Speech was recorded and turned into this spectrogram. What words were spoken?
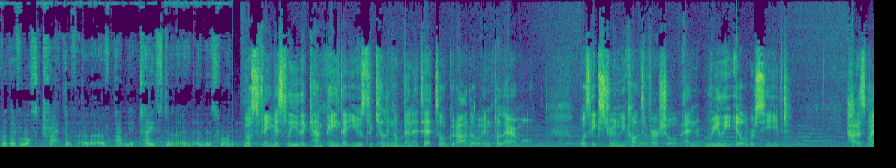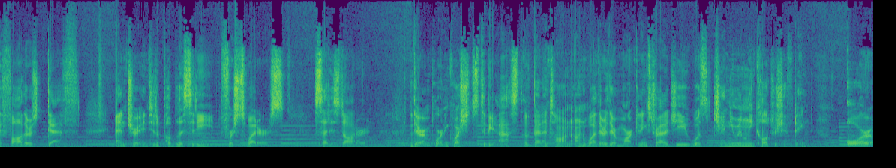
but they've lost track of, of, of public taste in, in, this one. Most famously, the campaign that used the killing of Benedetto Grado in Palermo was extremely controversial and really ill received. How does my father's death enter into the publicity for sweaters? said his daughter. There are important questions to be asked of Benetton on whether their marketing strategy was genuinely culture shifting, or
